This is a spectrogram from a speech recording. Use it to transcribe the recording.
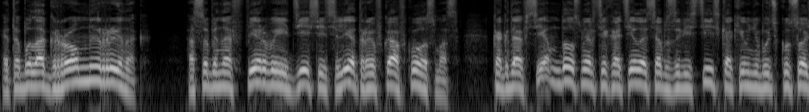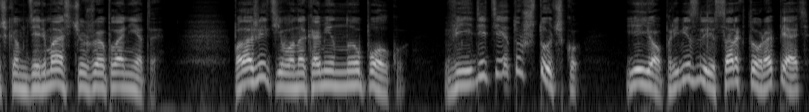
Это был огромный рынок, особенно в первые десять лет рывка в космос, когда всем до смерти хотелось обзавестись каким-нибудь кусочком дерьма с чужой планеты. Положить его на каминную полку. Видите эту штучку? Ее привезли с Арктура-5.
